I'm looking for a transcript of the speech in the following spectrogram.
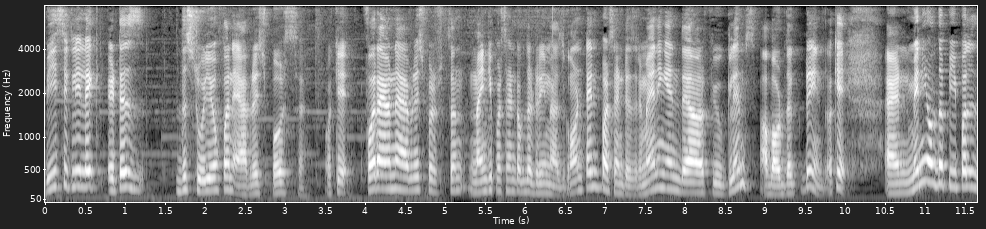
basically like it is the story of an average person. Okay for an average person 90% of the dream has gone 10% is remaining and there are few glimpses about the dreams okay and many of the people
